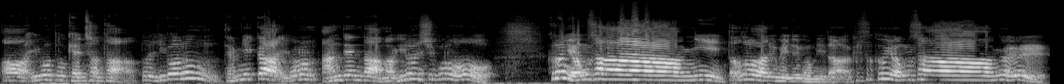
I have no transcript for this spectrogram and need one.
아 이건 또 괜찮다. 또 이거는 됩니까? 이거는 안 된다. 막 이런 식으로 그런 영상이 떠돌아다니고 있는 겁니다. 그래서 그 영상을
